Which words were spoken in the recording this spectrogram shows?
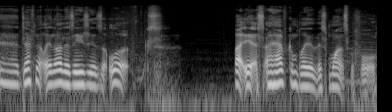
Uh, definitely not as easy as it looks. But yes, I have completed this once before.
